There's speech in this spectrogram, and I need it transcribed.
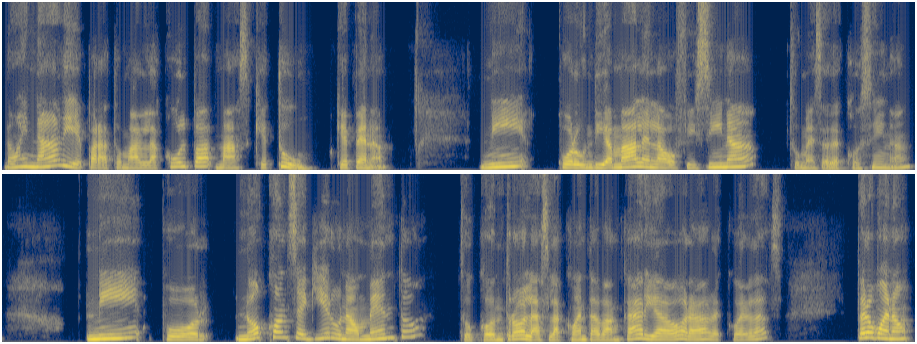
no hay nadie para tomar la culpa más que tú. Qué pena. Ni por un día mal en la oficina, tu mesa de cocina, ni por no conseguir un aumento. Tú controlas la cuenta bancaria ahora, ¿recuerdas? Pero bueno,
